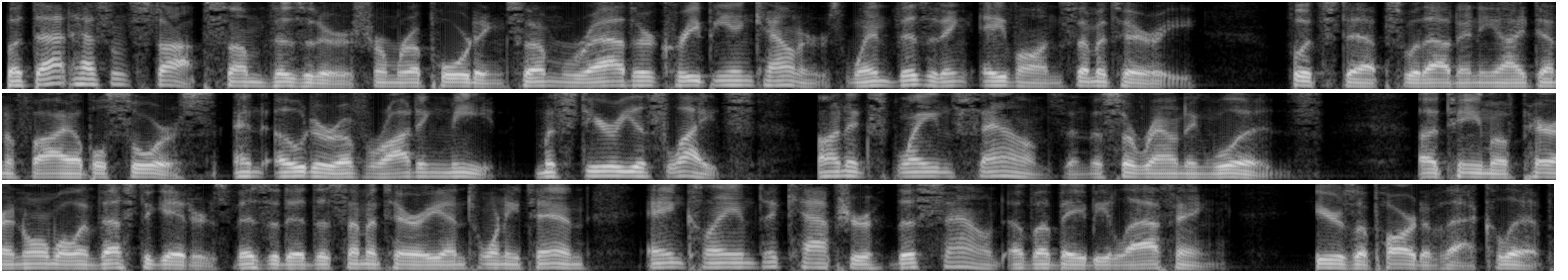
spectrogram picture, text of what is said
But that hasn't stopped some visitors from reporting some rather creepy encounters when visiting Avon Cemetery. Footsteps without any identifiable source, an odor of rotting meat, mysterious lights, unexplained sounds in the surrounding woods. A team of paranormal investigators visited the cemetery in 2010 and claimed to capture the sound of a baby laughing. Here's a part of that clip.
